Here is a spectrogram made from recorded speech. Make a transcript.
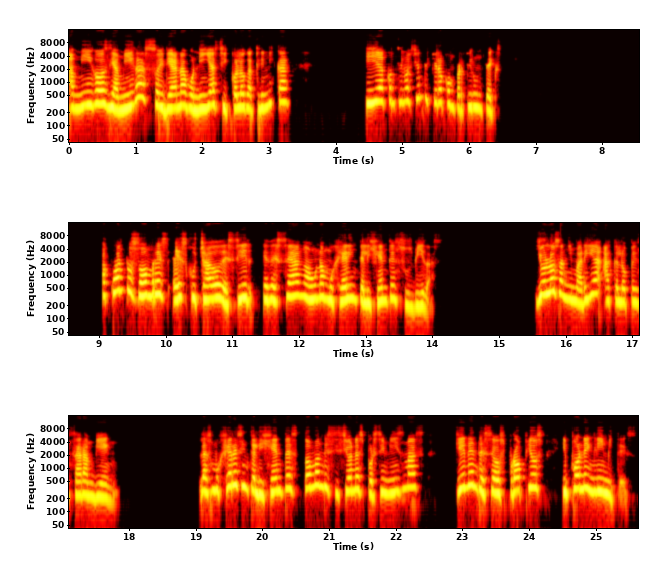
amigos y amigas, soy Diana Bonilla, psicóloga clínica, y a continuación te quiero compartir un texto. ¿A cuántos hombres he escuchado decir que desean a una mujer inteligente en sus vidas? Yo los animaría a que lo pensaran bien. Las mujeres inteligentes toman decisiones por sí mismas, tienen deseos propios y ponen límites.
